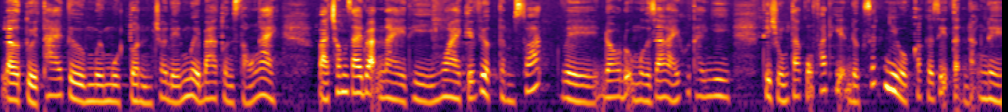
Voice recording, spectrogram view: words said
là ở tuổi thai từ 11 tuần cho đến 13 tuần 6 ngày. Và trong giai đoạn này thì ngoài cái việc tầm soát về đo độ mờ da gáy của thai nhi thì chúng ta cũng phát hiện được rất nhiều các cái dị tật nặng nề,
